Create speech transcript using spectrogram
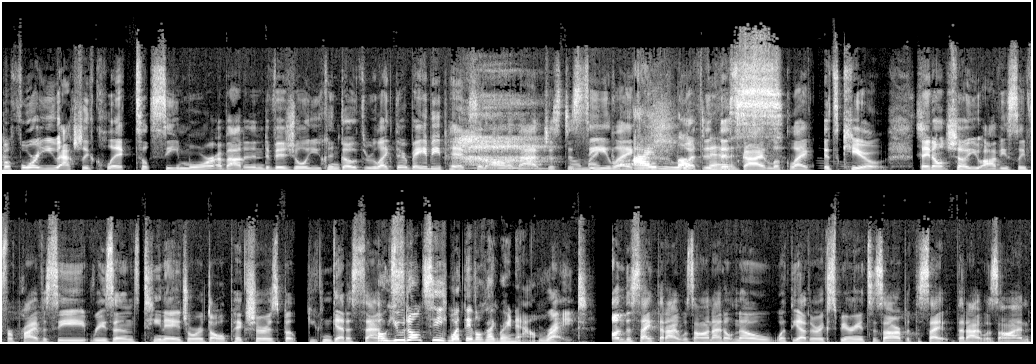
Before you actually click to see more about an individual, you can go through like their baby pics and all of that just to Oh see like I love what did this this. guy look like. It's cute. They don't show you obviously for privacy reasons teenage or adult pictures, but you can get a sense. Oh, you don't see what they look like right now. Right. On the site that I was on, I don't know what the other experiences are, but the site that I was on,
